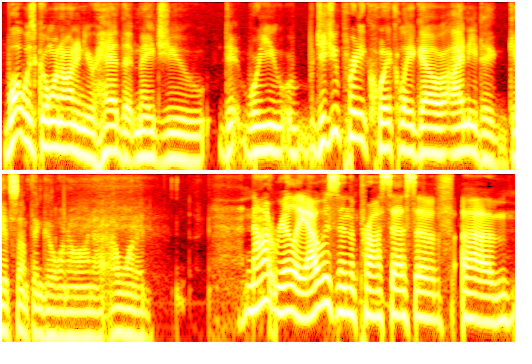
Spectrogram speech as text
what was going on in your head that made you did, were you did you pretty quickly go i need to get something going on i, I want to Not really. I was in the process of um,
